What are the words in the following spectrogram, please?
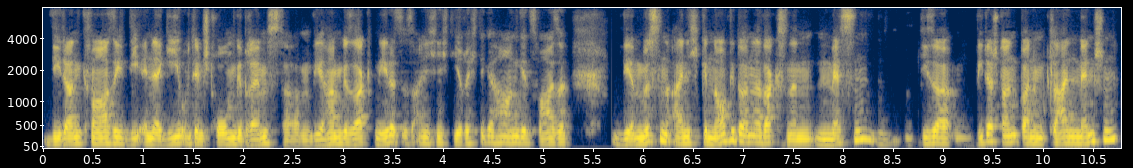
die dann quasi die Energie und den Strom gebremst haben. Wir haben gesagt, nee, das ist eigentlich nicht die richtige Herangehensweise. Wir müssen eigentlich genau wie bei einem Erwachsenen messen, dieser Widerstand bei einem kleinen Menschen.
